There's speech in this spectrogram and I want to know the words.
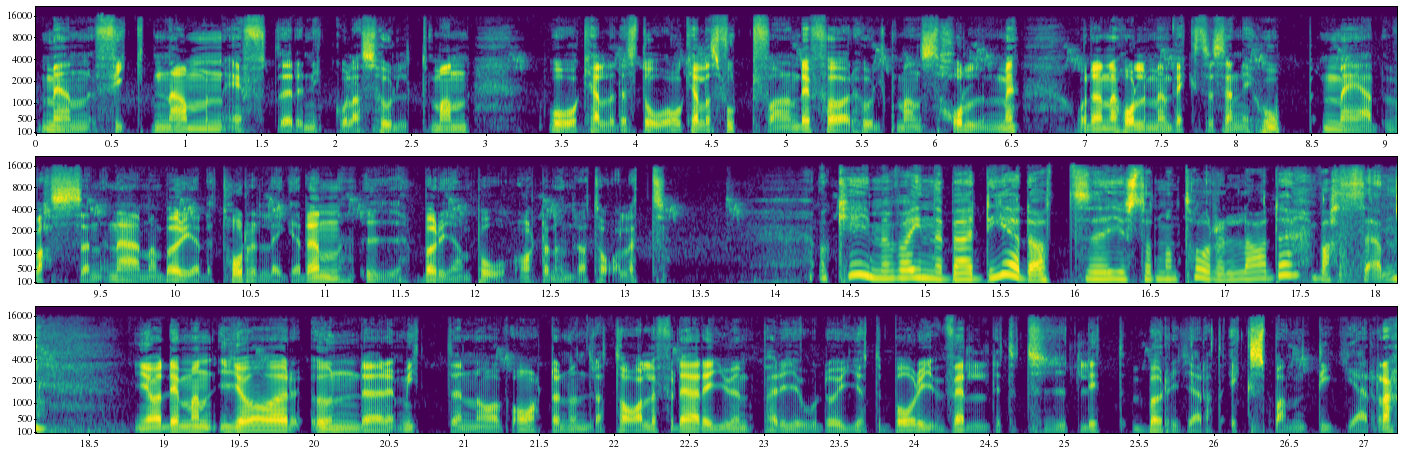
men fick namn efter Nikolas Hultman och kallades då och kallas fortfarande för Hultmans holme. Och denna holmen växte sedan ihop med vassen när man började torrlägga den i början på 1800-talet. Okej, men vad innebär det då, att just att man torrlade vassen? Ja, det man gör under mitten av 1800-talet, för det är ju en period då Göteborg väldigt tydligt börjar att expandera.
